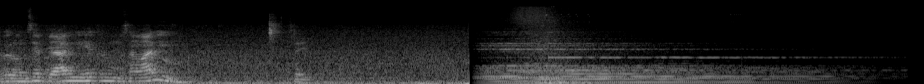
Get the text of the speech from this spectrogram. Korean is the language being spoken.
अगर उनसे प्यार नहीं है तो मुसलमान ही नहीं सही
